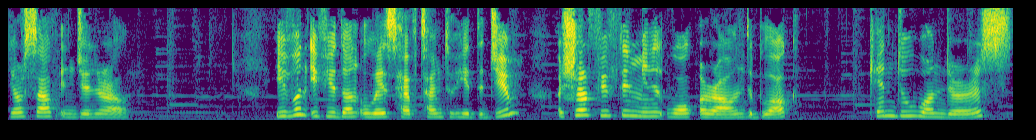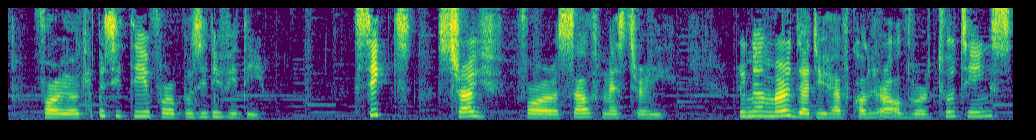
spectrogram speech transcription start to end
yourself in general. Even if you don't always have time to hit the gym, a short 15 minute walk around the block can do wonders for your capacity for positivity. 6. strive for self mastery. Remember that you have control over two things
